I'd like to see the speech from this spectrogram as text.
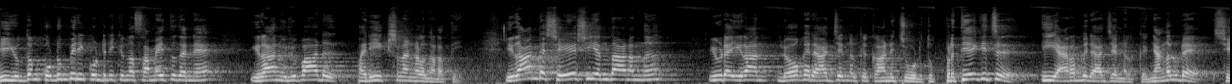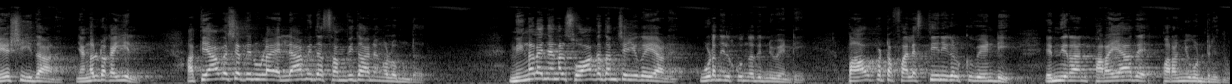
ഈ യുദ്ധം കൊടുമ്പിരിക്കൊണ്ടിരിക്കുന്ന സമയത്ത് തന്നെ ഇറാൻ ഒരുപാട് പരീക്ഷണങ്ങൾ നടത്തി. ഇറാന്റെ ശേഷി എന്താണെന്ന് ഇവിടെ ഇറാൻ ലോകരാജ്യങ്ങൾക്ക് കാണിച്ചു കൊടുത്തു. പ്രത്യേകിച്ച് ഈ അറബ് രാജ്യങ്ങൾക്ക്. ഞങ്ങളുടെ ശേഷി ഇതാണ്. ഞങ്ങളുടെ കയ്യിൽ അത്യാവശ്യത്തിനുള്ള എല്ലാവിധ സംവിധാനങ്ങളുമുണ്ട്. നിങ്ങളെ ഞങ്ങൾ സ്വാഗതം ചെയ്യുകയാണ് കൂടെ നിൽക്കുന്നതിന് വേണ്ടി. പാവപ്പെട്ട ഫലസ്തീനികൾക്ക് വേണ്ടി എന്നിറാൻ പറയാതെ പറഞ്ഞുകൊണ്ടിരുന്നു.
